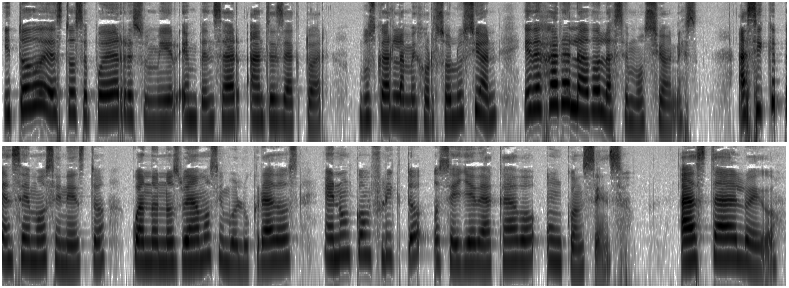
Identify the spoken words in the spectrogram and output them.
y todo esto se puede resumir en pensar antes de actuar, buscar la mejor solución y dejar al lado las emociones. Así que pensemos en esto cuando nos veamos involucrados en un conflicto o se lleve a cabo un consenso. Hasta luego.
